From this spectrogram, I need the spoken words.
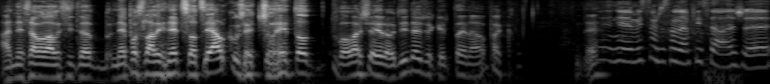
A nezavolali si to, neposlali hneď sociálku, že čo je to vo vašej rodine, že keď to je naopak? Nie? Nie, myslím, že som napísala, že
